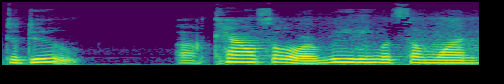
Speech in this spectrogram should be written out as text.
to do a counsel or a reading with someone,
